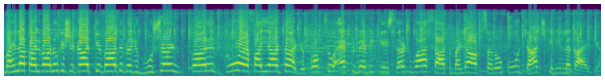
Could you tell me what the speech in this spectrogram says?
महिला पहलवानों की शिकायत के बाद ब्रजभूषण पर दो एफआईआर दर्ज। पॉक्सो एक्ट में भी केस दर्ज हुआ। सात महिला अफसरों को जाँच के लिए लगाया गया।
